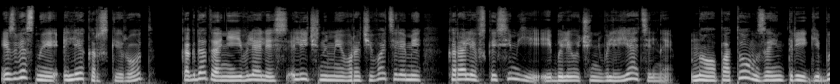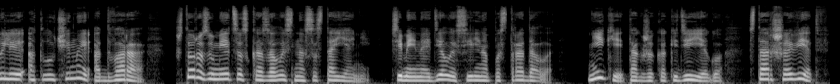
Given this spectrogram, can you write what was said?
известный лекарский род, когда-то они являлись личными врачевателями королевской семьи и были очень влиятельны, но потом за интриги были отлучены от двора, что, разумеется, сказалось на состоянии. Семейное дело сильно пострадало. Ники, так же, как и Диего, старшая ветвь.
